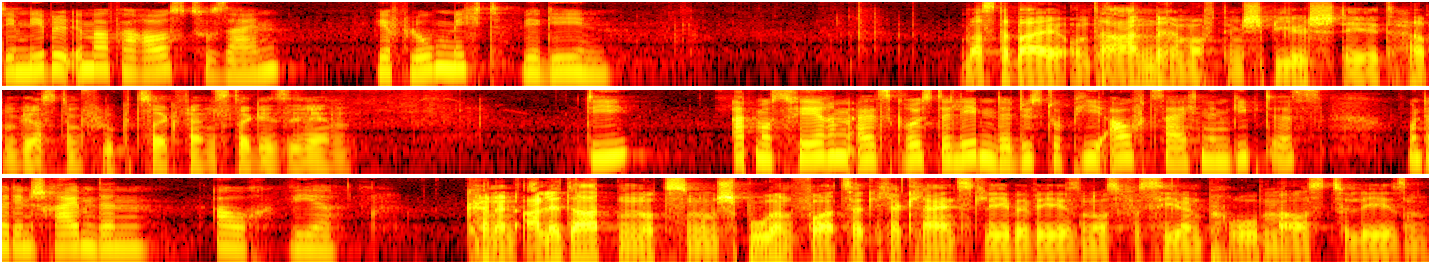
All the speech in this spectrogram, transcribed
dem Nebel immer voraus zu sein. Wir flogen nicht, wir gehen. Was dabei unter anderem auf dem Spiel steht, haben wir aus dem Flugzeugfenster gesehen. Die Atmosphären als größte lebende Dystopie aufzeichnen gibt es unter den Schreibenden auch wir können alle Daten nutzen, um Spuren vorzeitlicher Kleinstlebewesen aus fossilen Proben auszulesen,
